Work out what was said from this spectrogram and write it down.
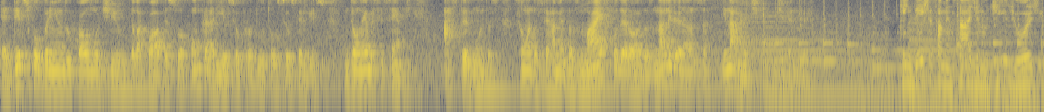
é, descobrindo qual o motivo pela qual a pessoa compraria o seu produto ou o seu serviço. Então lembre-se sempre, as perguntas são uma das ferramentas mais poderosas na liderança e na arte de vender. Quem deixa essa mensagem no dia de hoje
